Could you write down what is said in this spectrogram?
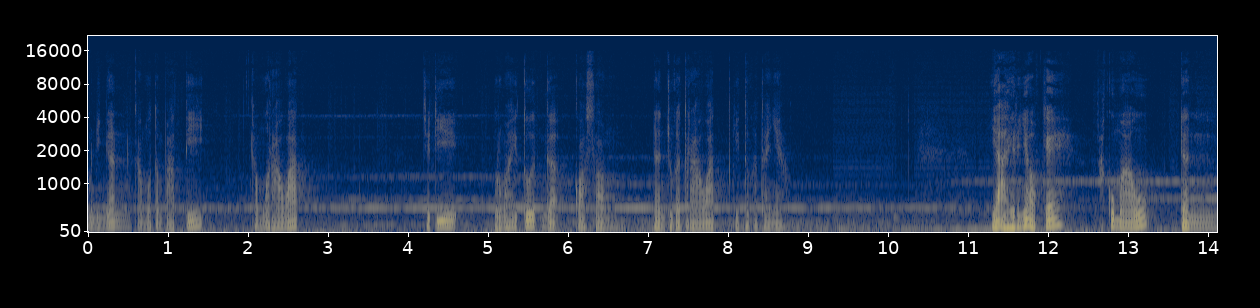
mendingan kamu tempati, kamu rawat. Jadi rumah itu nggak kosong dan juga terawat gitu katanya. Ya akhirnya oke, aku mau dan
